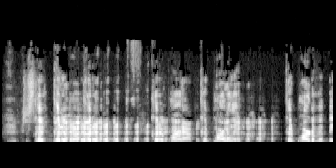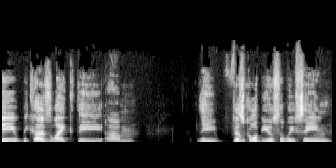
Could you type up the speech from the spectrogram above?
Just could saying. could it could it could It- it it part happened. could part of it could part of it be because like the um the physical abuse that we've seen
